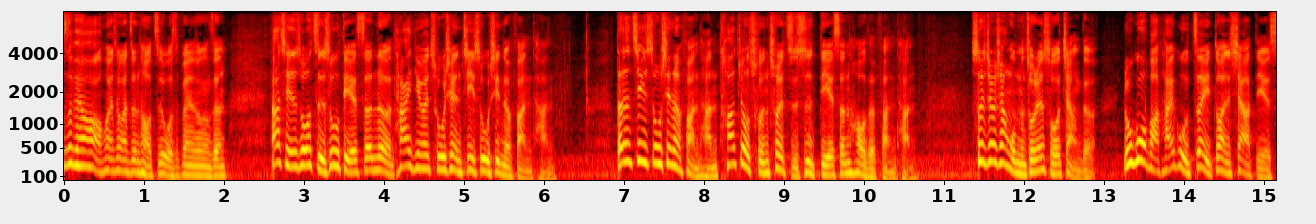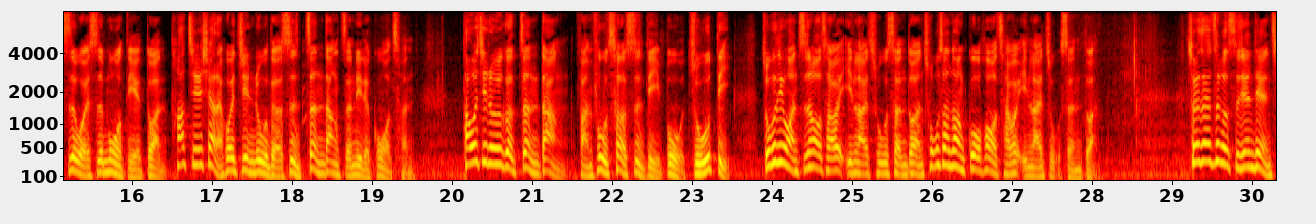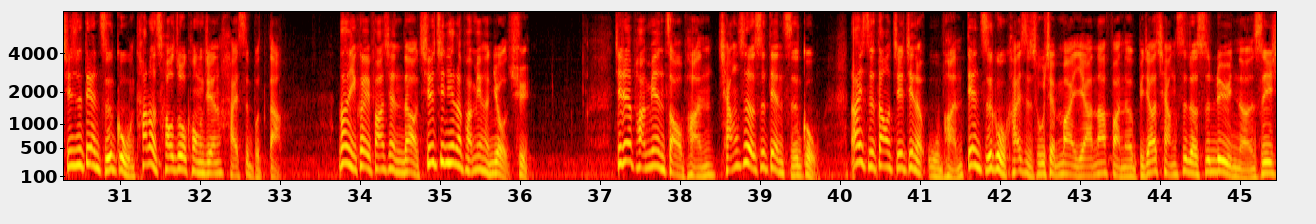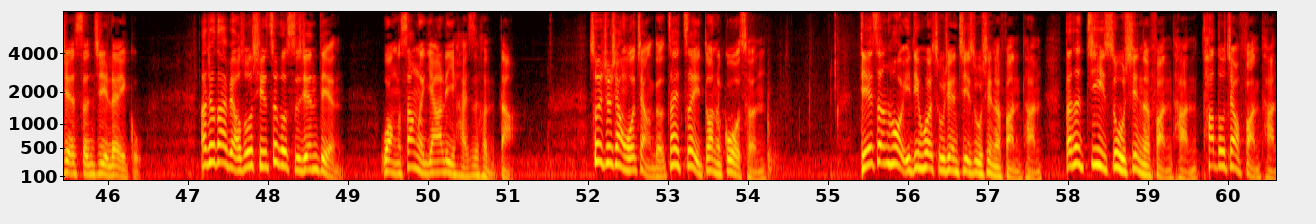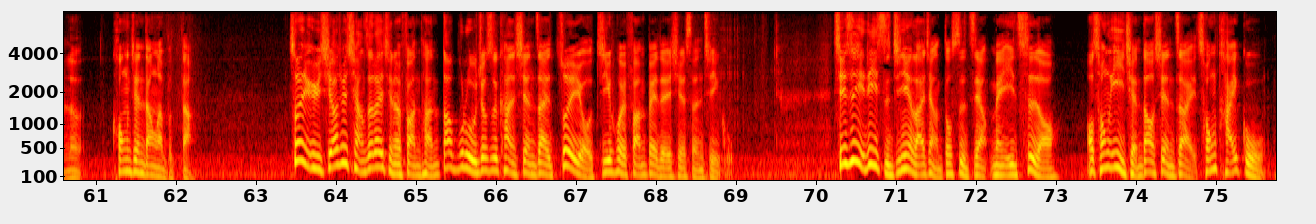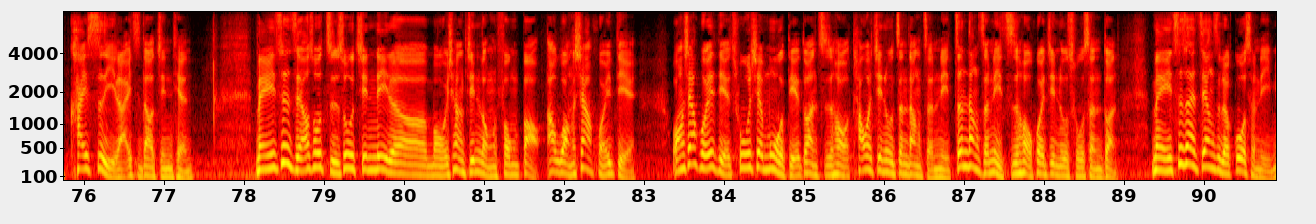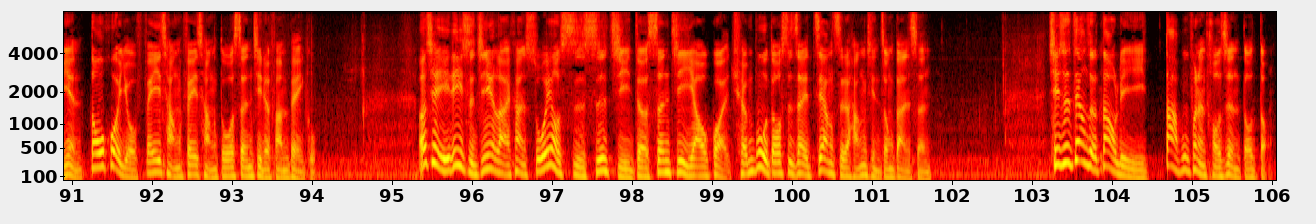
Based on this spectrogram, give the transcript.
投资朋友好，欢迎收看真投资，我是分析钟真。那其实说指数跌升了，它一定会出现技术性的反弹，但是技术性的反弹，它就纯粹只是跌升后的反弹。所以就像我们昨天所讲的，如果把台股这一段下跌视为是末跌段，它接下来会进入的是震荡整理的过程，它会进入一个震荡反复测试底部主底，主底完之后才会迎来初升段，初升段过后才会迎来主升段。所以在这个时间点，其实电子股它的操作空间还是不大。那你可以发现到，其实今天的盘面很有趣。今天盘面早盘强势的是电子股，那一直到接近了午盘，电子股开始出现卖压，那反而比较强势的是绿能，是一些生技类股。那就代表说，其实这个时间点往上的压力还是很大。所以就像我讲的，在这一段的过程。跌升后一定会出现技术性的反弹，但是技术性的反弹它都叫反弹了，空间当然不大。所以，与其要去抢这类型的反弹，倒不如就是看现在最有机会翻倍的一些神技股。其实以历史经验来讲，都是这样。每一次哦，哦，从以前到现在，从台股开市以来一直到今天，每一次只要说指数经历了某一项金融风暴啊，往下回跌。往下回跌出现末跌段之后，它会进入震荡整理，震荡整理之后会进入出生段。每一次在这样子的过程里面，都会有非常非常多生计的翻倍股。而且以历史经验来看，所有史诗级的生计妖怪，全部都是在这样子的行情中诞生。其实这样子的道理，大部分的投资人都懂。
